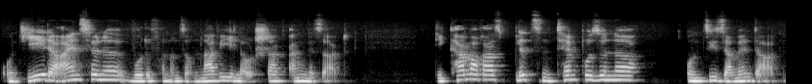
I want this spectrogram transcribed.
Und jede einzelne wurde von unserem Navi lautstark angesagt. Die Kameras blitzen Temposünder und sie sammeln Daten.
